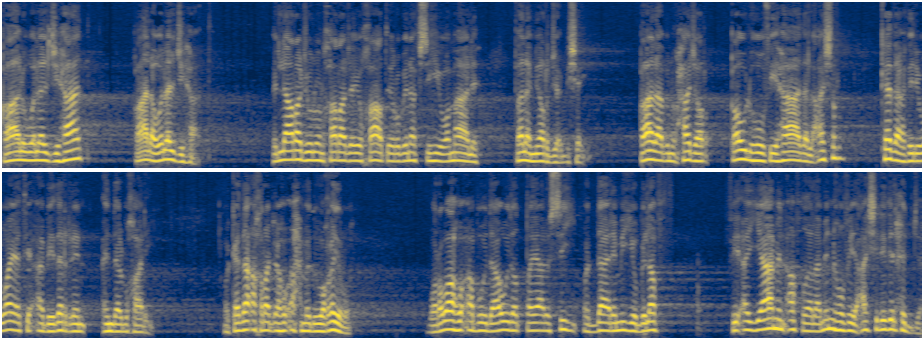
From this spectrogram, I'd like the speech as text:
قالوا ولا الجهاد؟ قال ولا الجهاد إلا رجل خرج يخاطر بنفسه وماله فلم يرجع بشيء. قال ابن حجر قوله في هذا العشر كذا في رواية أبي ذر عند البخاري وكذا أخرجه أحمد وغيره. ورواه أبو داود الطيالسي والدارمي بلفظ في أيام أفضل منه في عشر ذي الحجة.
